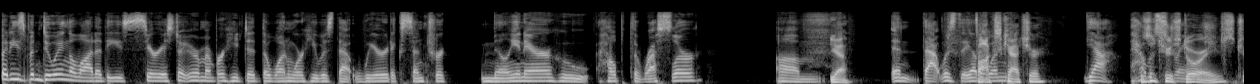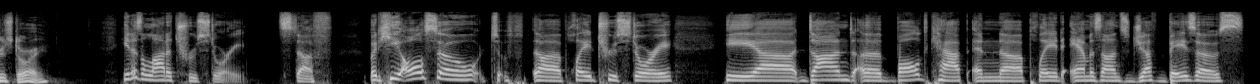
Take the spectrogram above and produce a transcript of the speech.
But he's been doing a lot of these serious. Don't you remember he did the one where he was that weird eccentric millionaire who helped the wrestler, Yeah, and that was the other one. Foxcatcher. Yeah, that It's was a true strange. story. It's a true story. He does a lot of true story stuff, but he also t- uh, played true story. He uh, donned a bald cap and uh, played Amazon's Jeff Bezos.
